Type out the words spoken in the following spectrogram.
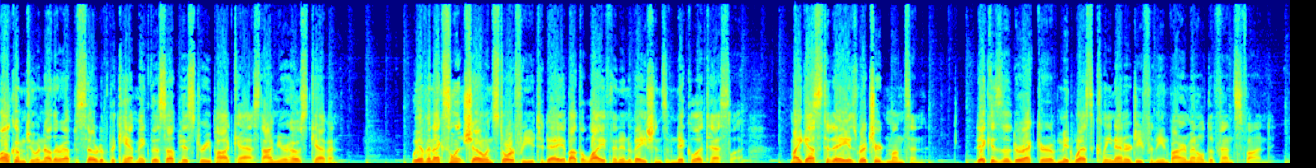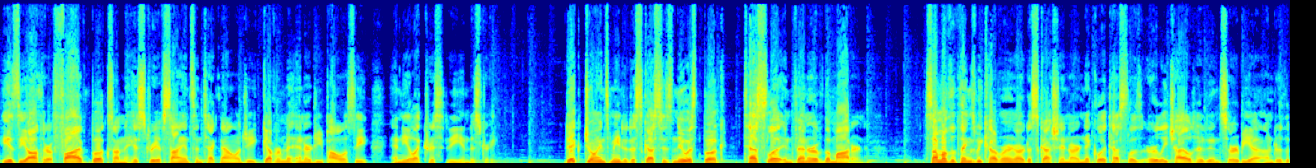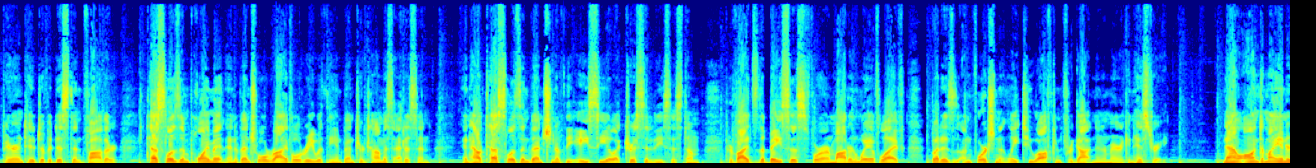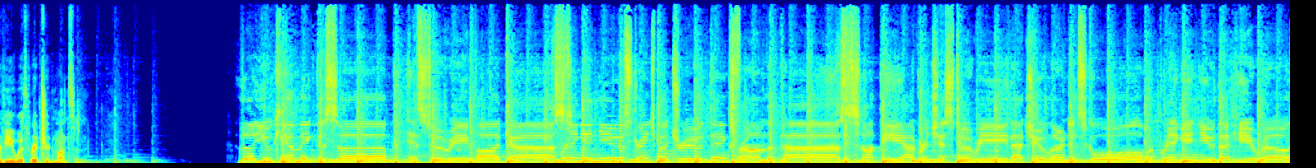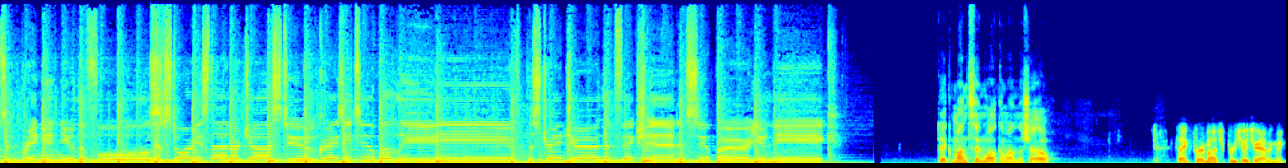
Welcome to another episode of the Can't Make This Up History podcast. I'm your host, Kevin. We have an excellent show in store for you today about the life and innovations of Nikola Tesla. My guest today is Richard Munson. Dick is the director of Midwest Clean Energy for the Environmental Defense Fund. He is the author of five books on the history of science and technology, government energy policy, and the electricity industry. Dick joins me to discuss his newest book, Tesla, Inventor of the Modern. Some of the things we cover in our discussion are Nikola Tesla's early childhood in Serbia under the parentage of a distant father, Tesla's employment and eventual rivalry with the inventor Thomas Edison, and how Tesla's invention of the AC electricity system provides the basis for our modern way of life, but is unfortunately too often forgotten in American history. Now, on to my interview with Richard Munson. The You Can't Make This Up History Podcast. Dick Munson, welcome on the show. Thanks very much. Appreciate you having me.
